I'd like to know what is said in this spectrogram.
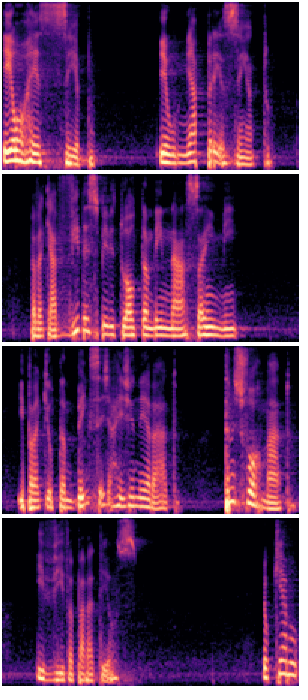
eu recebo, eu me apresento, para que a vida espiritual também nasça em mim e para que eu também seja regenerado, transformado e viva para Deus. Eu quero,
